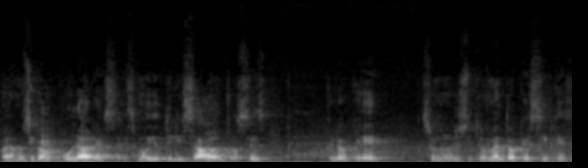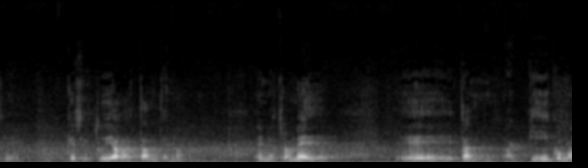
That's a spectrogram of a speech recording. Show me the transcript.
o la música popular es, muy utilizado, entonces creo que es uno de los instrumentos que sí que se, que se estudia bastante en nuestro medio, eh, aquí como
